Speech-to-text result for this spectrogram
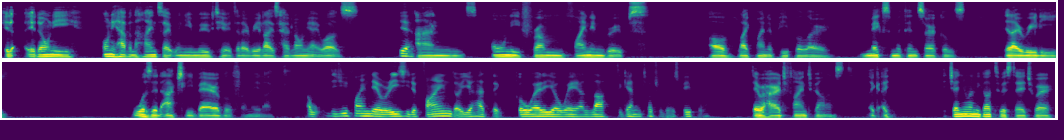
it it only only having the hindsight when you moved here did I realize how lonely I was. Yeah. and only from finding groups of like-minded people or mixing within circles did I really was it actually bearable for me like Uh, Did you find they were easy to find, or you had to go out of your way a lot to get in touch with those people? they were hard to find to be honest like i it genuinely got to a stage where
